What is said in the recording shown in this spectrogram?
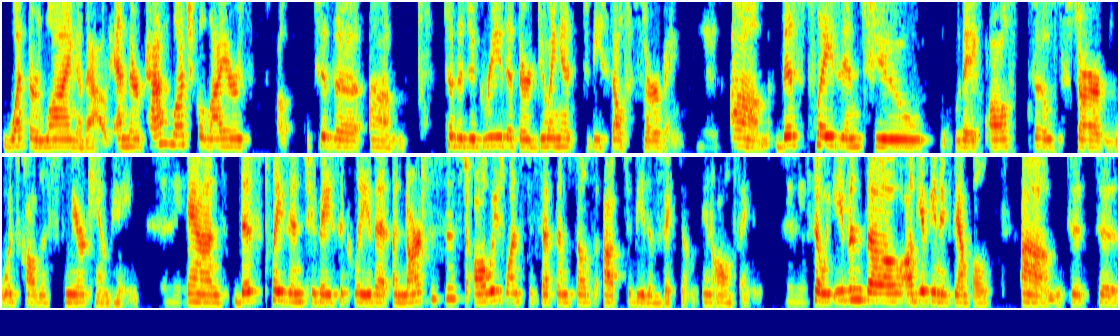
what they're lying about and they're pathological liars uh, to the um, to the degree that they're doing it to be self-serving mm-hmm. um, this plays into they also start what's called a smear campaign. And this plays into basically that a narcissist always wants to set themselves up to be the victim in all things. Mm-hmm. So even though I'll give you an example um, to to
